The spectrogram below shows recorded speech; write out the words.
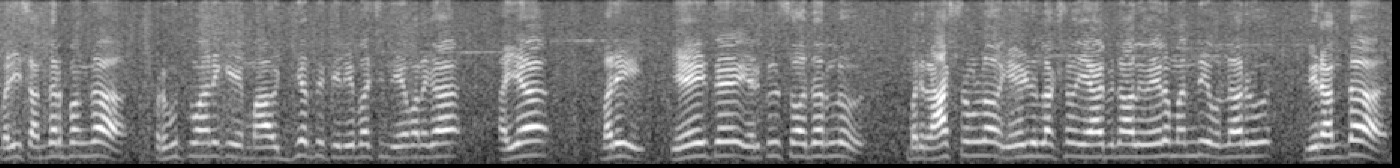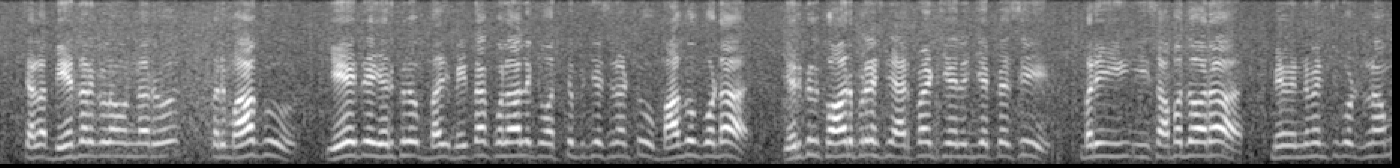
మరి ఈ సందర్భంగా ప్రభుత్వానికి మా విజ్ఞప్తి తెలియపరిచింది ఏమనగా అయ్యా మరి ఏదైతే ఎరుకుల సోదరులు మరి రాష్ట్రంలో ఏడు లక్షల యాభై నాలుగు వేల మంది ఉన్నారు. వీరంతా చాలా బేదరికలో ఉన్నారు. మరి మాకు ఏదైతే ఎరుకులు మరి మిగతా కులాలకి వర్తింపు చేసినట్టు మాకు కూడా ఎరుకుల కార్పొరేషన్ ఏర్పాటు చేయాలని చెప్పేసి మరి ఈ సభ ద్వారా మేము విన్నవించుకుంటున్నాం.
